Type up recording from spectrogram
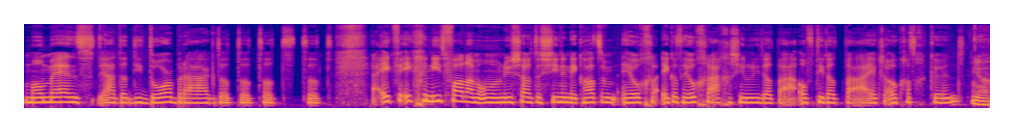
moment, ja, dat die doorbraak, dat, dat, dat, dat, ja, ik, ik geniet van hem om hem nu zo te zien. En ik had hem heel, ik had heel graag gezien hoe hij dat bij, of hij dat bij Ajax ook had gekund. Ja,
